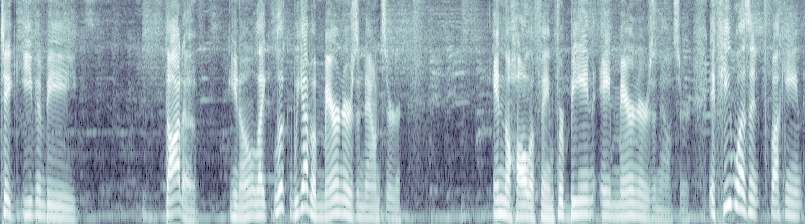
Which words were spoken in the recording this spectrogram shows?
to even be thought of. You know, like look, we have a Mariners announcer in the Hall of Fame for being a Mariners announcer. If he wasn't fucking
